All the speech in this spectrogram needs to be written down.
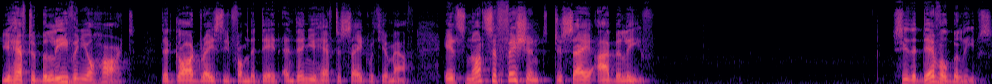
You have to believe in your heart that God raised him from the dead, and then you have to say it with your mouth. It's not sufficient to say, I believe. See, the devil believes.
